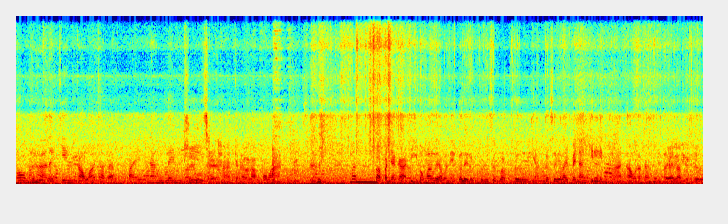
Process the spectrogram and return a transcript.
ก็มาหาอะไรกินกะว่าจะแบบไปนั่งเล่นที่ชายหาดกันนะครับ เพราะว่า มันแบบบรรยากาศดีมาก ๆ เลยอะวันเนี้ยก็เลยแบบรู้สึกแบบเอออยากจะซื้ออะไรไปนั่งกินริมหาดเอาแล้วกันจะได้แบบเออ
